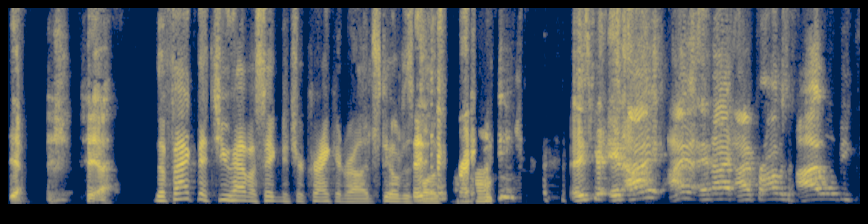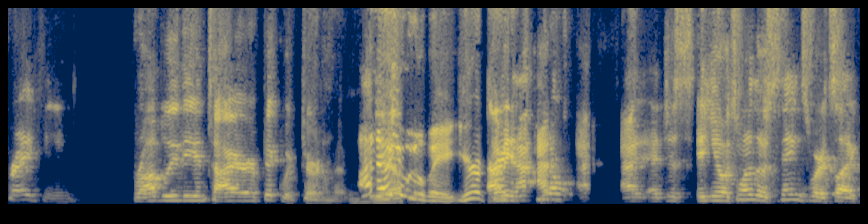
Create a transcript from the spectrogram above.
Yeah. Yeah. The fact that you have a signature cranking rod still just blows my mind. It's great. And I, I, and I, I promise I will be cranking probably the entire Pickwick tournament. I know you will be. You're a I cranking. mean, I, I don't, I, I, I just, you know, it's one of those things where it's like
